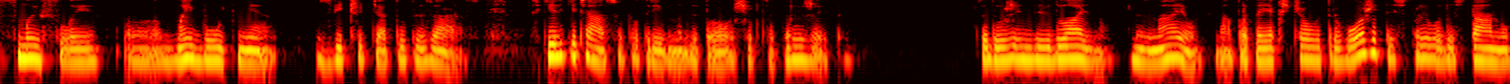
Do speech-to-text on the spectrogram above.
смисли, е, майбутнє з відчуття тут і зараз. Скільки часу потрібно для того, щоб це пережити? Це дуже індивідуально, не знаю. Да? Проте, якщо ви тривожитесь з приводу стану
